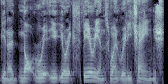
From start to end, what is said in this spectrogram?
you know, not re- your experience won't really change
